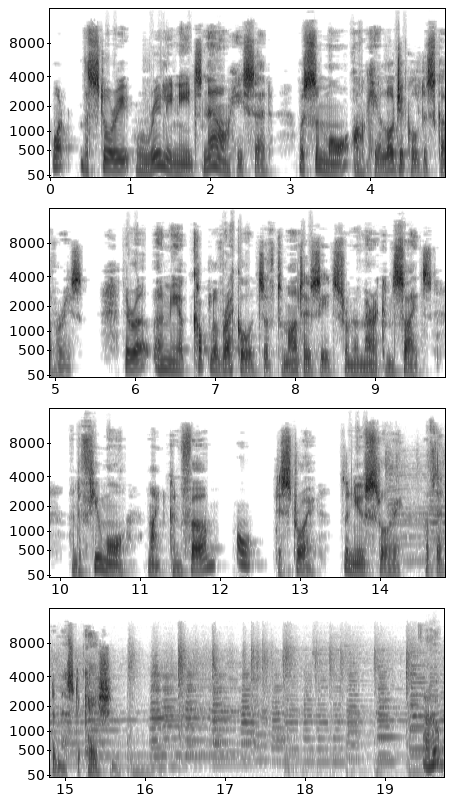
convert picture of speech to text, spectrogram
What the story really needs now, he said, was some more archaeological discoveries. There are only a couple of records of tomato seeds from American sites, and a few more might confirm or destroy the news story of their domestication. I hope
